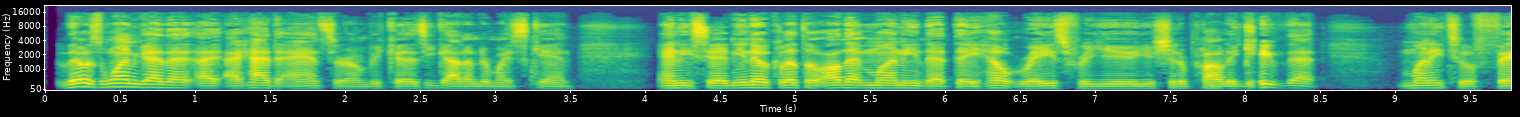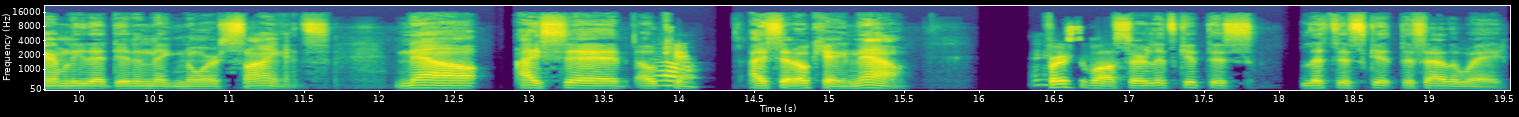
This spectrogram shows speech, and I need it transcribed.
there was one guy that I, I had to answer him because he got under my skin. And he said, "You know, Cleto, all that money that they helped raise for you, you should have probably gave that money to a family that didn't ignore science." Now, I said, "Okay." Oh. I said, "Okay, now, first of all, sir, let's get this let's just get this out of the way.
